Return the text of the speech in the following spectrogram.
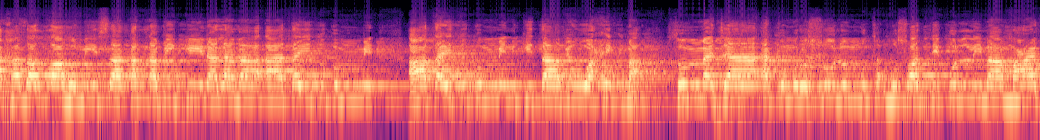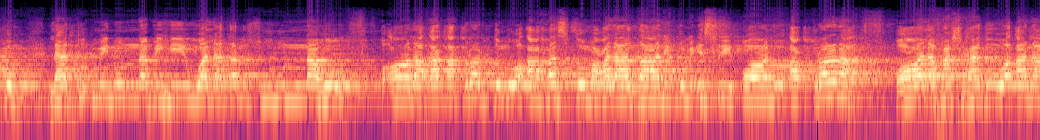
আখাযাল্লাহু মিসাকান নাবিয়্যিন লামা আতাইতুকুম আতাইতুকুম মিন কিতাবি ওয়া হিকমা, সুম্মা জাআকুম রাসূলুম মুসাদ্দিকুল লিমা মাআকুম, লা তু'মিনুন্না বিহি ওয়া লা তানসুরুন্নাহু। ওয়া আখাযতুম আলা যালিকুম ইসরি। ক্বালু, আ'করারনা। ক্বালা, ফাশহাদু ওয়া আনা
